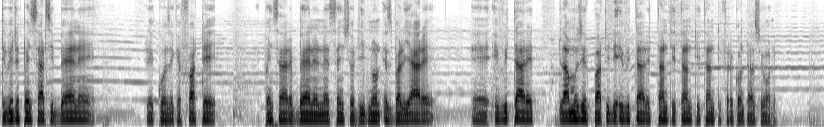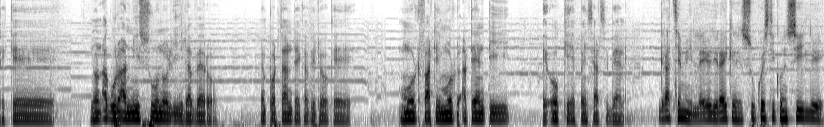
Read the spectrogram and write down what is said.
dovete pensarsi bene le cose che fate, pensare bene nel senso di non sbagliare, e evitare la maggior parte di evitare tanti tanti tanti frequentazioni, perché non auguro a nessuno lì davvero. L'importante è capito che molto, fate molto attenti e ok pensarsi bene. Grazie mille, io direi che su questi consigli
